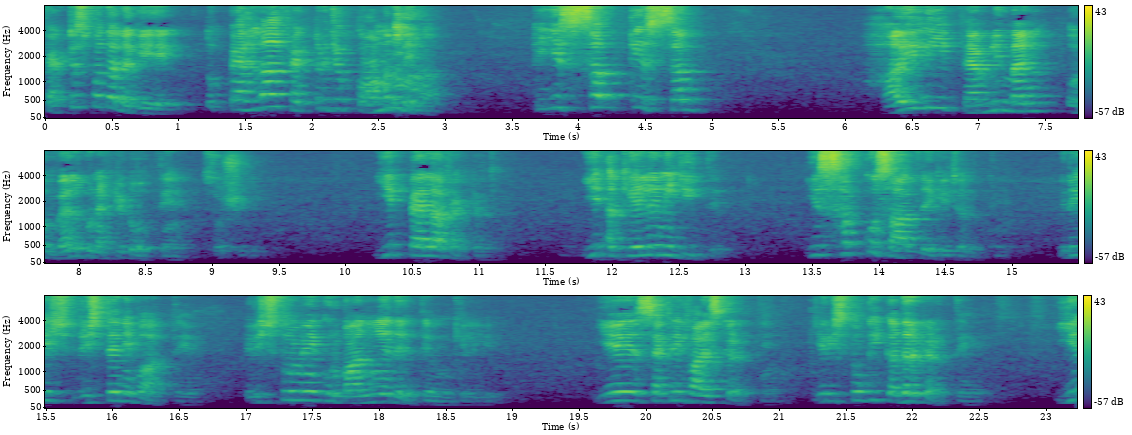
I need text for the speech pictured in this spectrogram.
فیکٹرز پتہ لگے تو پہلا فیکٹر جو کامن ملا کہ یہ سب کے سب ہائیلی فیملی مین اور ویل کنیکٹڈ ہوتے ہیں سوشلی یہ پہلا فیکٹر تھا. یہ اکیلے نہیں جیتے. یہ سب کو ساتھ لے کے چلتے ہیں. رشتے نبھاتے ہیں. رشتوں میں قربانیاں دیتے ہیں ان کے لیے. یہ سیکریفائز کرتے ہیں. یہ رشتوں کی قدر کرتے ہیں. یہ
